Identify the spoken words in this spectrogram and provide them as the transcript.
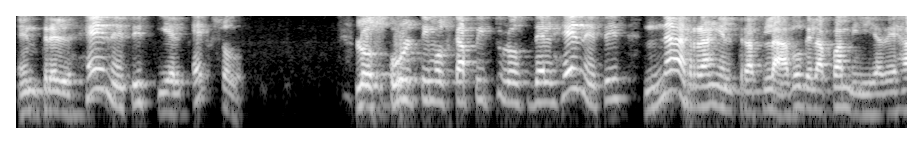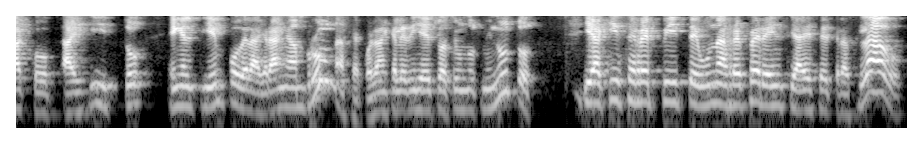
entre el Génesis y el Éxodo. Los últimos capítulos del Génesis narran el traslado de la familia de Jacob a Egipto en el tiempo de la gran hambruna. ¿Se acuerdan que le dije eso hace unos minutos? Y aquí se repite una referencia a ese traslado.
